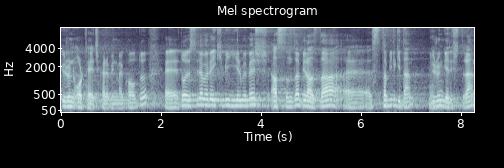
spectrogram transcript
ürün ortaya çıkarabilmek oldu. E, dolayısıyla böyle 2025 aslında biraz daha e, stabil giden ürün geliştiren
